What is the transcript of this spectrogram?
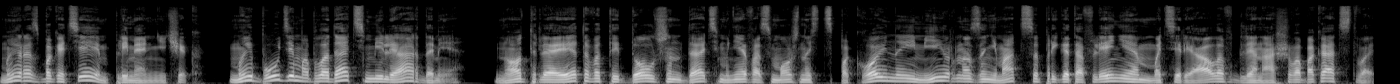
Мы разбогатеем, племянничек. Мы будем обладать миллиардами. Но для этого ты должен дать мне возможность спокойно и мирно заниматься приготовлением материалов для нашего богатства.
